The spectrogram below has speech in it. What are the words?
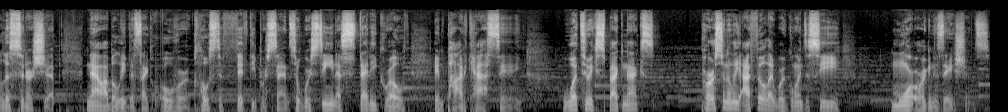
listenership. Now I believe it's like over close to 50%. So we're seeing a steady growth in podcasting. What to expect next? Personally, I feel like we're going to see more organizations,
